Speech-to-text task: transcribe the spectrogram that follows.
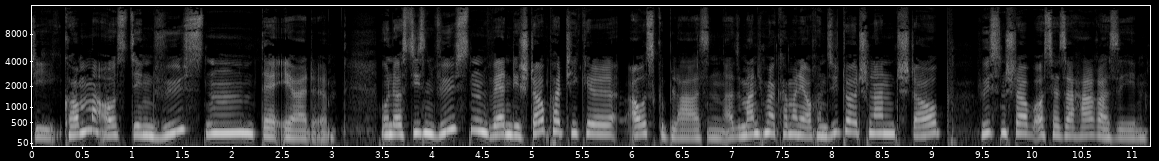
Die kommen aus den Wüsten der Erde. Und aus diesen Wüsten werden die Staubpartikel ausgeblasen. Also manchmal kann man ja auch in Süddeutschland Staub, Wüstenstaub aus der Sahara sehen.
